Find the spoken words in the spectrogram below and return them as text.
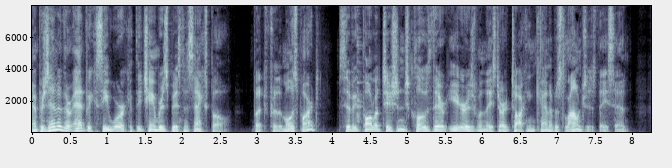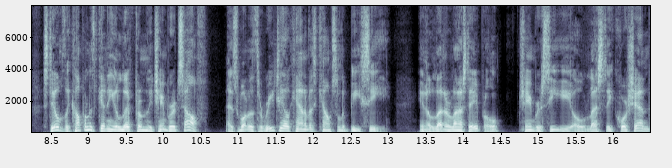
and presented their advocacy work at the Chamber's Business Expo. But for the most part, Civic politicians close their ears when they start talking cannabis lounges, they said. Still, the couple is getting a lift from the chamber itself, as well as the Retail Cannabis Council of BC. In a letter last April, Chamber CEO Leslie Courchesne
